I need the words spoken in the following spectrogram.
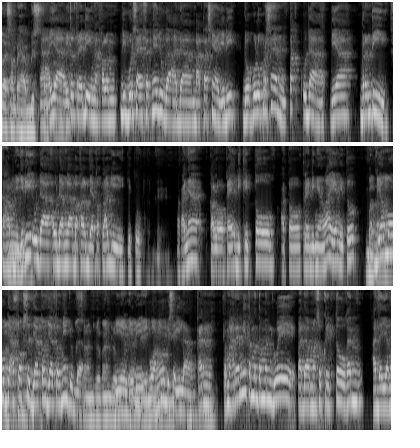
nggak sampai habis Nah total. iya itu trading. Nah kalau di bursa efeknya juga ada batasnya. Jadi 20% tek udah dia berhenti sahamnya. Jadi udah udah nggak bakal jatuh lagi gitu. Makanya kalau kayak di kripto atau trading yang lain itu Bakal dia mau jatuh sejatuh-jatuhnya juga. Iya jadi ini uang lo bisa hilang kan kemarin nih teman-teman gue pada masuk kripto kan ada yang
